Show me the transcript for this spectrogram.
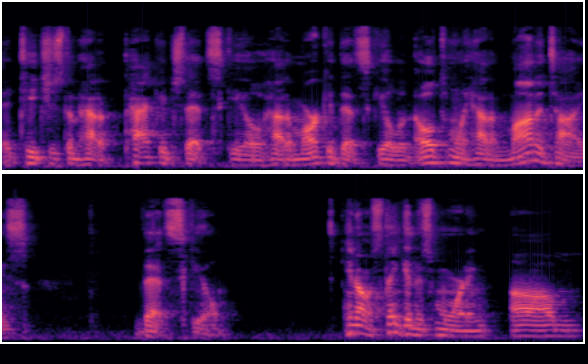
It teaches them how to package that skill, how to market that skill, and ultimately how to monetize that skill. You know, I was thinking this morning. Um,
